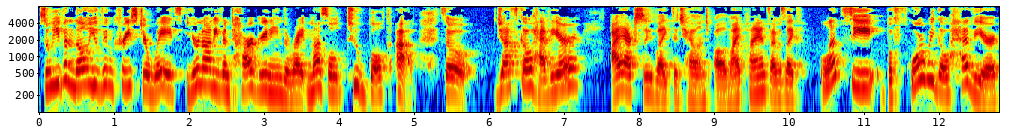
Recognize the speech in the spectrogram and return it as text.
So even though you've increased your weights, you're not even targeting the right muscle to bulk up. So just go heavier. I actually like to challenge all of my clients. I was like, let's see before we go heavier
